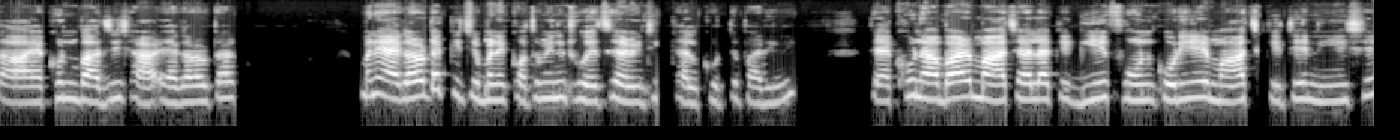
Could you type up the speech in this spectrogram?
তা এখন বাজে এগারোটা মানে এগারোটা কিছু মানে কত মিনিট হয়েছে আমি ঠিক খেয়াল করতে পারিনি। তো এখন আবার মাছওয়ালাকে গিয়ে ফোন করিয়ে মাছ কেটে নিয়ে এসে,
